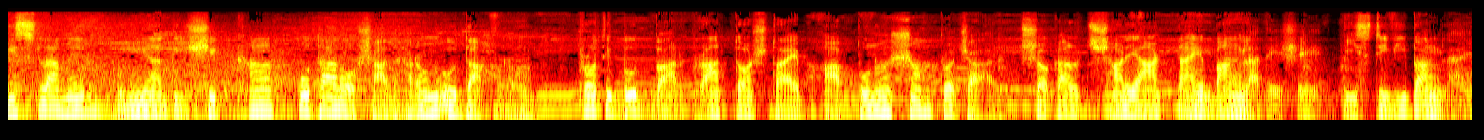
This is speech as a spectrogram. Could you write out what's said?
ইসলামের বুনিয়াদী শিক্ষা ও তার অসাধারণ উদাহরণ। প্রতি বুধবার রাত দশটায় বা পুনঃ সম্প্রচার সকাল সাড়ে আটটায় বাংলাদেশে ইস টিভি বাংলায়।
